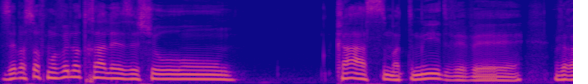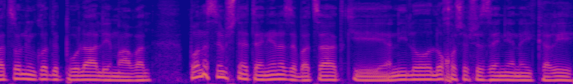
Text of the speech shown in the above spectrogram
זה בסוף מוביל אותך לאיזשהו כעס מתמיד ו- ו- ורצון לנקוט בפעולה אלימה, אבל בואו נשים שנייה את העניין הזה בצד, כי אני לא, לא חושב שזה העניין העיקרי.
